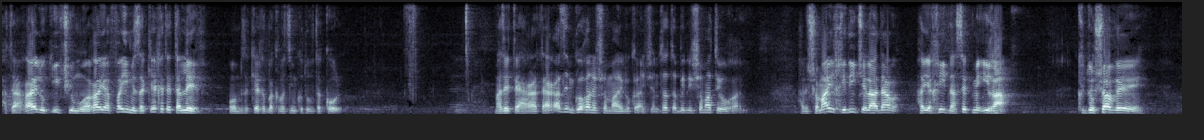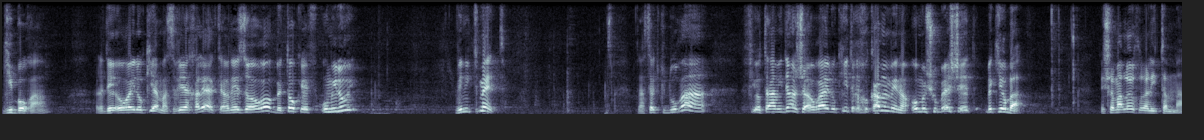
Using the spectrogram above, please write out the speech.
הטהרה האלוקית כשהיא מוארה יפה היא מזככת את הלב, או מזככת בקבצים כתוב את הכל. מה זה טהרה? טהרה זה מקור הנשמה האלוקאית שנתת בנשמה טהורה. הנשמה היחידית של האדם היחיד נעשית מאירה, קדושה וגיבורה, על ידי אור האלוקי המזריח עליה את קרני זוהרו בתוקף ומילוי, ונטמאת. נעשית קדורה לפי אותה המידה שהאורה האלוקית רחוקה ממנה או משובשת בקרבה. נשמה לא יכולה להיטמע.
